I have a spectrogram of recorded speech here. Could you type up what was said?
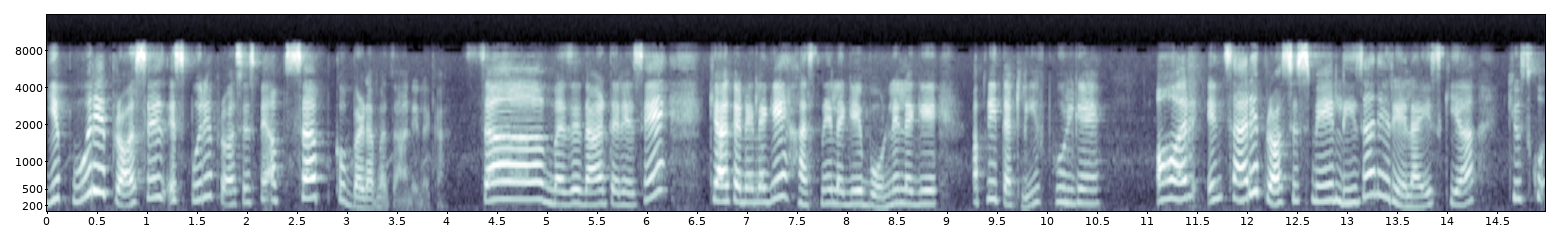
ये पूरे प्रोसेस इस पूरे प्रोसेस में अब सबको बड़ा मज़ा आने लगा। सब मज़ेदार तरह से क्या करने लगे? हंसने लगे, बोलने लगे, अपनी तकलीफ़ भूल गए। और इन सारे प्रोसेस में लीज़ा ने रियलाइज़ किया कि उसको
